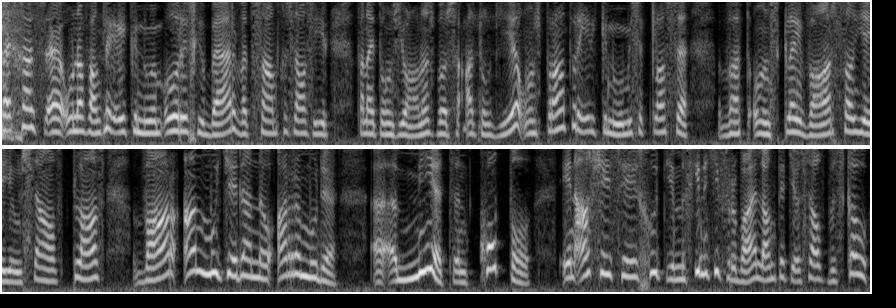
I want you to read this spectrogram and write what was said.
My gas, 'n uh, onafhanklike ekonom Ulrich Huber wat saamgesels hier vanuit ons Johannesburg se ateljee. Ons praat oor hierdie ekonomiese klasse wat ons klei. Waar sal jy jouself plaas? Waaraan moet jy dan nou armoede 'n uh, meet en koppel? En as jy sê goed, jy miskien het jy vir baie lank dit jouself beskou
